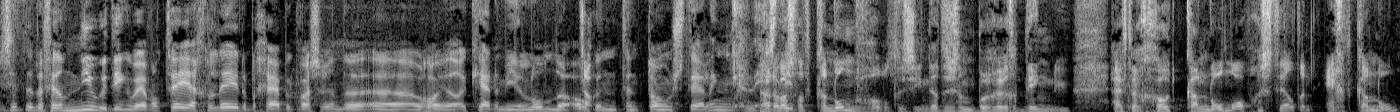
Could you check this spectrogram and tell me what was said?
Zitten er veel nieuwe dingen bij? Want twee jaar geleden, begrijp ik, was er in de eh, Royal Academy in Londen ook een tentoonstelling. En Nou, er was dit- dat kanon bijvoorbeeld te zien. Dat is een berucht ding nu. Hij heeft een groot kanon opgesteld, een echt kanon.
